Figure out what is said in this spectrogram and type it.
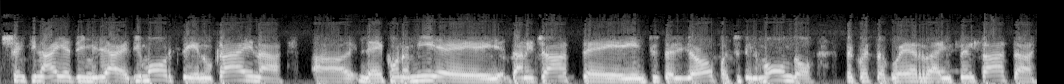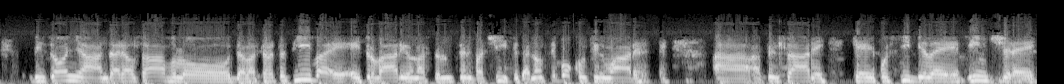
centinaia di migliaia di morti in Ucraina, uh, le economie danneggiate in tutta l'Europa, tutto il mondo per questa guerra insensata, bisogna andare al tavolo della trattativa e, e trovare una soluzione pacifica. Non si può continuare a, a pensare che è possibile vincere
